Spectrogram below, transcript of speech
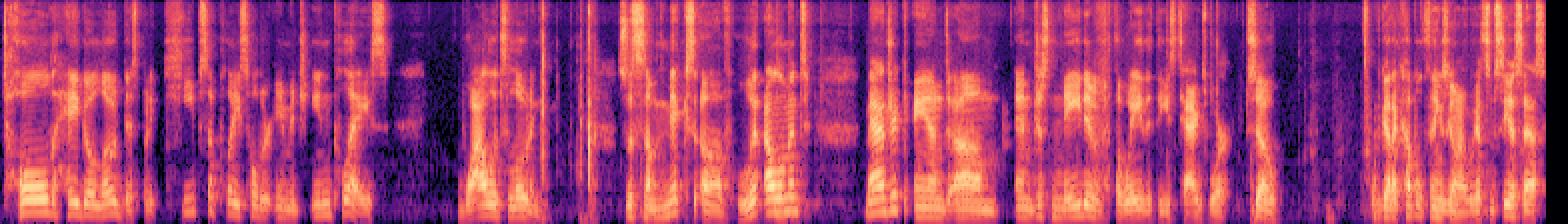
told, hey, go load this, but it keeps a placeholder image in place while it's loading. So it's a mix of lit element magic and um, and just native the way that these tags work. So we've got a couple things going on. We've got some CSS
